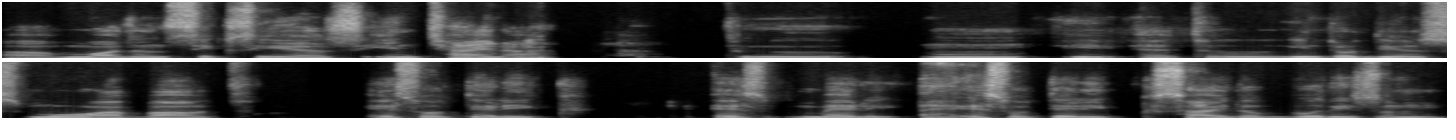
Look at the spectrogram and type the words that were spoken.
uh, more than six years in China to um, to introduce more about esoteric, esoteric side of Buddhism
